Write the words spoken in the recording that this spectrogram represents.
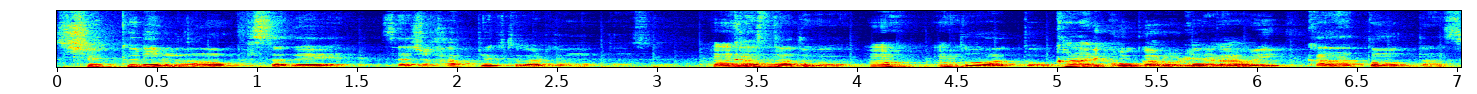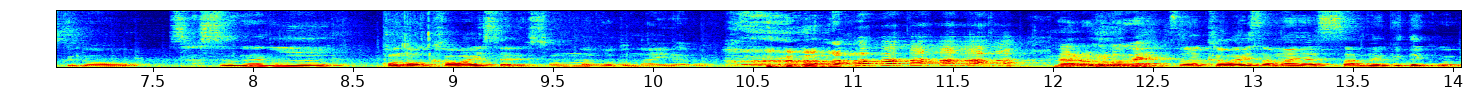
シュークリームの大きさで最初800とかあると思ったんですよカスタードがうんうんとあとかなり高カロリーだな。高カロリーかなと思ったんですけどさすがにこの可愛さでそんなことないだろう。なるほどね。その可愛さマイナス300でこ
